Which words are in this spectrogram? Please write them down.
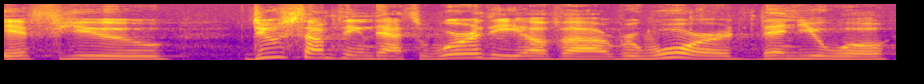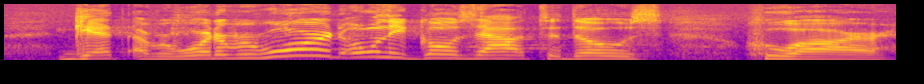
If you do something that's worthy of a reward, then you will get a reward. A reward only goes out to those who are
